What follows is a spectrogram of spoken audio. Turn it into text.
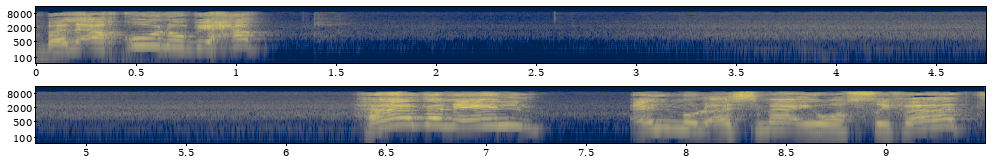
بل أقول بحق. هذا العلم علم الأسماء والصفات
